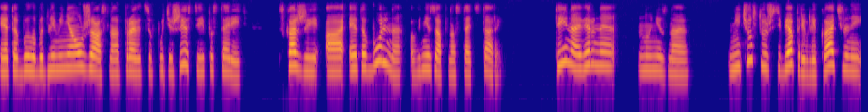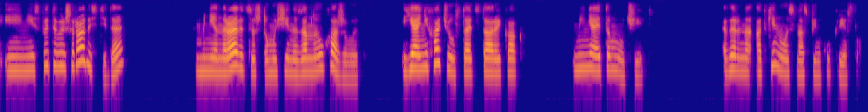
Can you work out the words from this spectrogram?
Это было бы для меня ужасно отправиться в путешествие и постареть. Скажи, а это больно внезапно стать старой? Ты, наверное, ну не знаю, не чувствуешь себя привлекательной и не испытываешь радости, да? Мне нравится, что мужчины за мной ухаживают. Я не хочу стать старой, как... Меня это мучает. Верна откинулась на спинку кресла.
